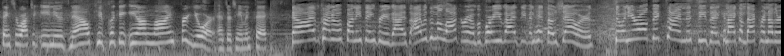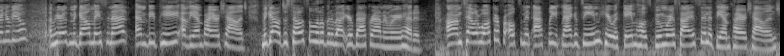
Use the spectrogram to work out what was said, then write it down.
Thanks for watching E! News Now. Keep clicking E! Online for your entertainment fix. Now, I have kind of a funny thing for you guys. I was in the locker room before you guys even hit those showers. So when you're all big time this season, can I come back for another interview? I'm here with Miguel Masonette, MVP of the Empire Challenge. Miguel, just tell us a little bit about your background and where you're headed. I'm Taylor Walker for Ultimate Athlete Magazine, here with game host Boomer Esiason at the Empire Challenge.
